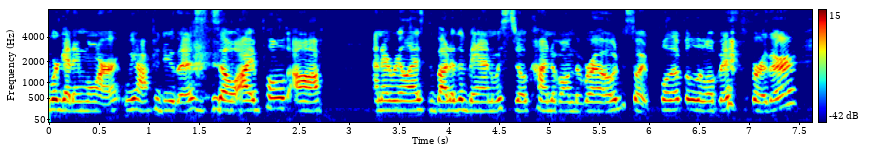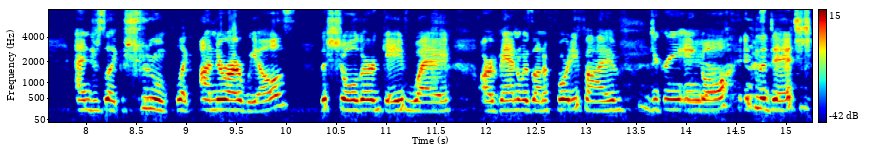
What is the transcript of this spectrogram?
we're getting more. We have to do this. So I pulled off and I realized the butt of the van was still kind of on the road. So I pulled up a little bit further and just like shroom, like under our wheels, the shoulder gave way. Our van was on a 45 degree angle yeah. in the ditch.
